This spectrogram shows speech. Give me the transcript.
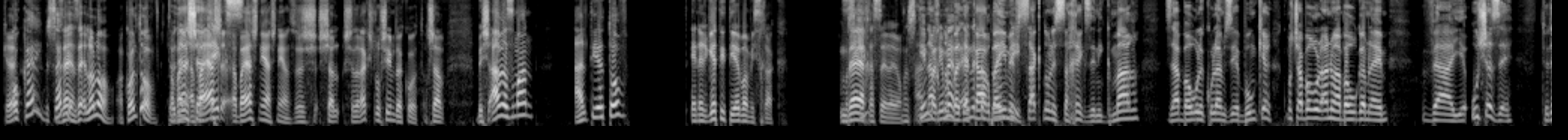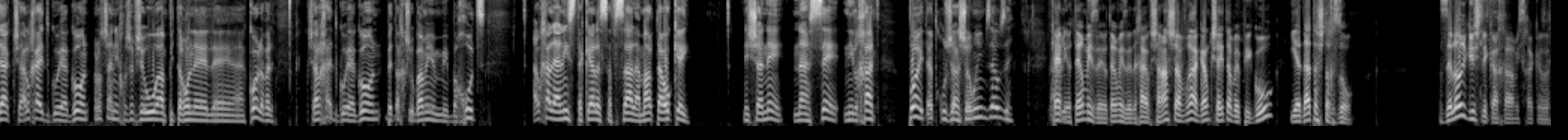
כן? אוקיי, בסדר. זה, זה, לא, לא, הכל טוב. אתה יודע שהאקס- הבעיה שנייה, שנייה, זה ש- של- שזה רק 30 דקות. עכשיו, בשאר הזמן, אל תהיה טוב, אנרגטית תהיה במשחק. מסכים? זה היה חסר היום. מסכים, ואני אנחנו אומר, אין את בדקה 40 הפלן בי. הפסקנו לשחק, זה נגמר, זה היה ברור לכולם שזה יהיה בונקר, כמו שהיה ברור לנו, היה ברור גם להם. והייאוש הזה, אתה יודע, כשהיה לך את גויגון, לא שאני חושב שהוא הפתרון ל- להכל, אבל כשהיה לך את גויגון, בטח כשהוא בא מבחוץ, היה לך לאן להסתכל על הספסל, אמרת, אוקיי, נשנה, נעשה, נלחץ. פה הייתה תחושה שאומרים, זהו זה. כן, יותר מזה, יותר מזה. דרך אגב, שנה שעברה, גם כשהיית בפיגור, ידעת שתחזור. זה לא הרגיש לי ככה, המשחק הזה.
